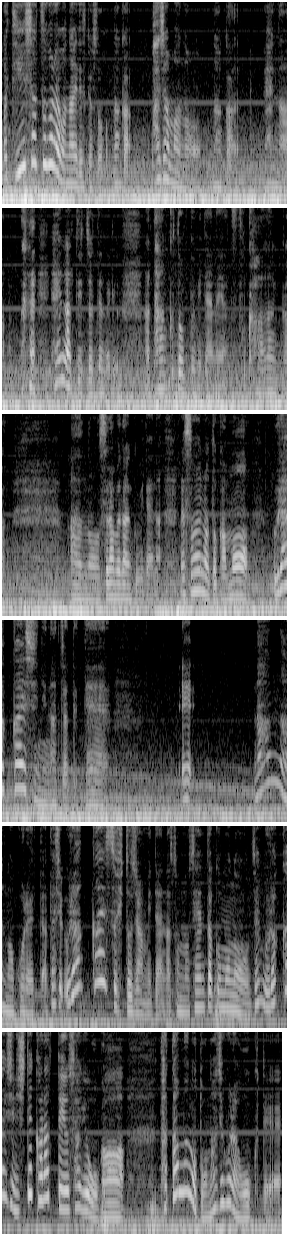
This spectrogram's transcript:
まあ、T シャツぐらいはないですけどそうなんかパジャマのなんか変な 変なって言っちゃってんだけどタンクトップみたいなやつとかなんかあのスラムダンクみたいなそういうのとかも裏返しになっちゃっててえ何なのこれって私裏返す人じゃんみたいなその洗濯物を全部裏返しにしてからっていう作業が畳むのと同じぐらい多くて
